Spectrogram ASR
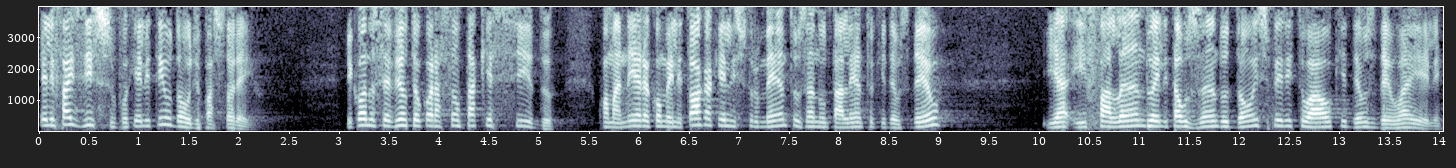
ele faz isso, porque ele tem o dom de pastoreio. E quando você vê o teu coração está aquecido, com a maneira como ele toca aquele instrumento, usando um talento que Deus deu, e, a, e falando, ele está usando o dom espiritual que Deus deu a ele.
